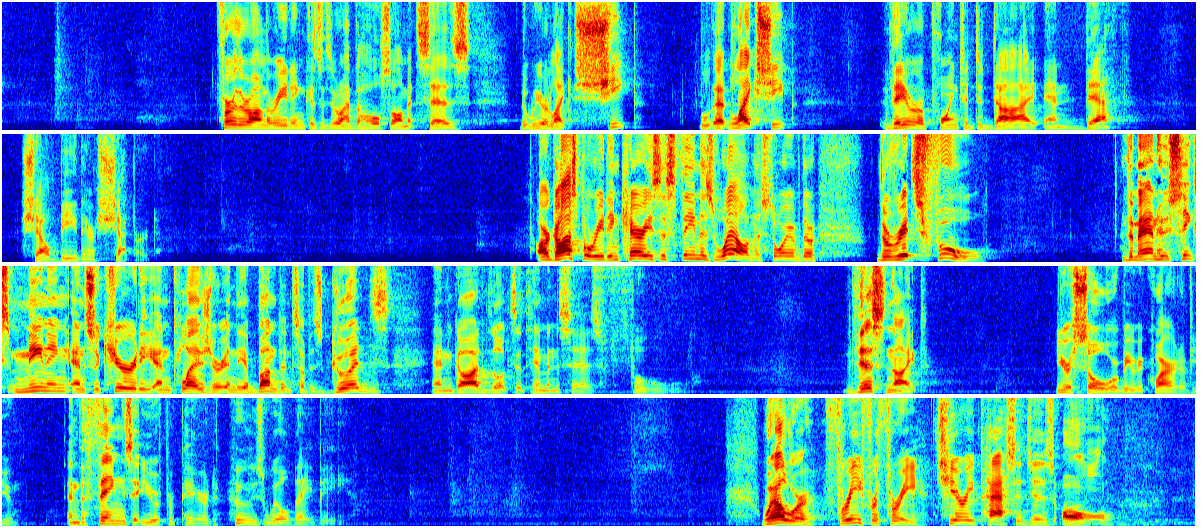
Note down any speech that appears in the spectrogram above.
Further on the reading, because we don't have the whole psalm, it says that we are like sheep, that like sheep, they are appointed to die, and death shall be their shepherd. Our gospel reading carries this theme as well in the story of the the rich fool, the man who seeks meaning and security and pleasure in the abundance of his goods, and God looks at him and says, Fool. This night, your soul will be required of you, and the things that you have prepared, whose will they be? Well, we're three for three, cheery passages all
